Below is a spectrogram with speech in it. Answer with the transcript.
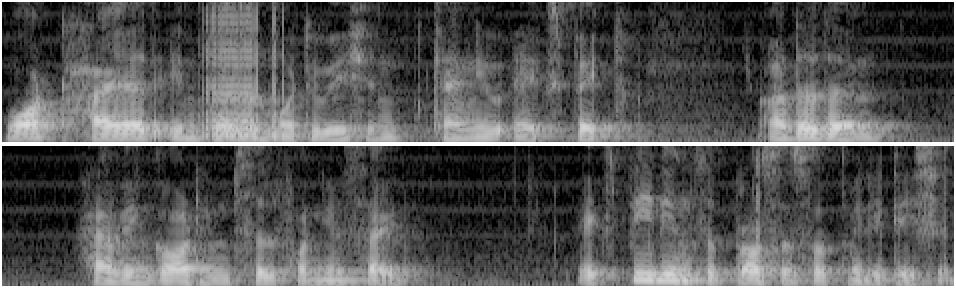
what higher internal motivation can you expect other than having God Himself on your side? Experience the process of meditation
